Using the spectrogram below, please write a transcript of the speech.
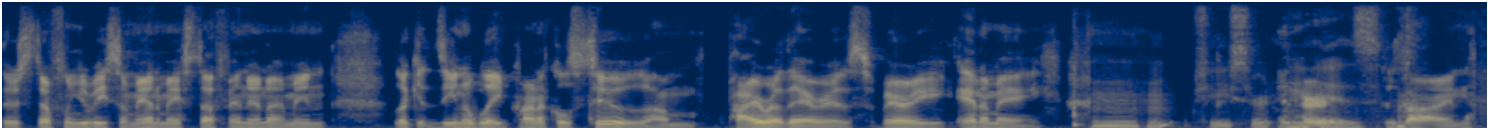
there's definitely gonna be some anime stuff in it. I mean, look at Xenoblade Chronicles 2. Um, Pyra there is very anime Mm-hmm. She in certainly her is. design.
